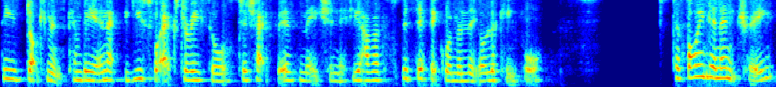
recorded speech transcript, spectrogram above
these documents can be a useful extra resource to check for information if you have a specific woman that you're looking for. To find an entry,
